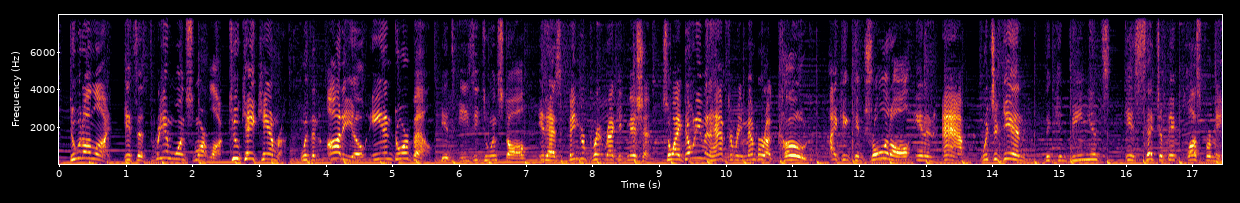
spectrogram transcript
Do it online. It's a 3 in 1 smart lock, 2K camera with an audio and doorbell. It's easy to install. It has fingerprint recognition, so I don't even have to remember a code. I can control it all in an app, which again, the convenience is such a big plus for me.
